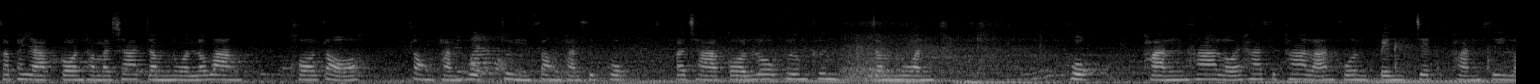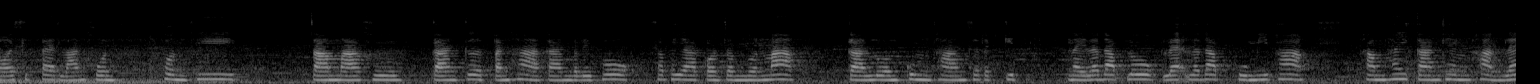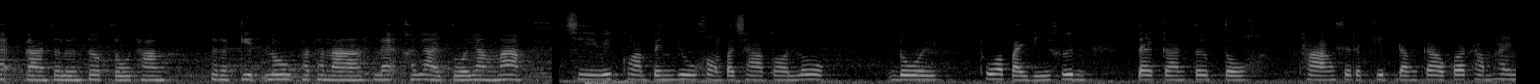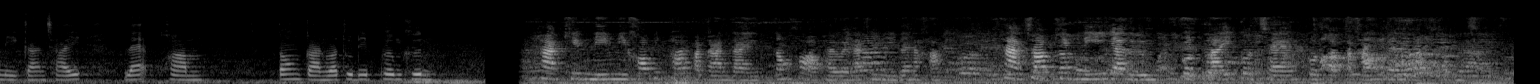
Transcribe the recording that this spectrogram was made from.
ทรัพยากรธรรมชาติจำนวนระหว่าง พศ 2006 ถึง 2016 ประชากรโลกเพิ่มขึ้นจำนวน 6,555 ล้านคน เป็น 7,418 ล้านคน ผลที่ตามมาคือการเกิดปัญหาการบริโภค ทรัพยากรจำนวนมาก การรวมกลุ่มทางเศรษฐกิจในระดับโลกและระดับภูมิภาค ทำให้การแข่งขันและการเจริญเติบโตทางเศรษฐกิจโลกพัฒนาและขยายตัวอย่างมาก ชีวิตความเป็นอยู่ของประชากรโลก โดยทั่วไปดีขึ้น แต่การเติบโตทางเศรษฐกิจดังกล่าวก็ทำให้มีการใช้และความต้องการวัตถุดิบเพิ่มขึ้น หากคลิปนี้มีข้อผิดพลาดประการใด ต้องขออภัยไว้ณที่นี้ด้วยนะคะ หากชอบคลิปนี้อย่าลืมกดไลค์ กดแชร์ กด subscribe ให้ด้วยนะคะ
